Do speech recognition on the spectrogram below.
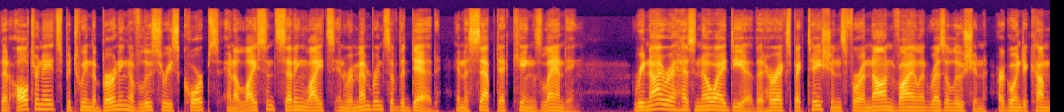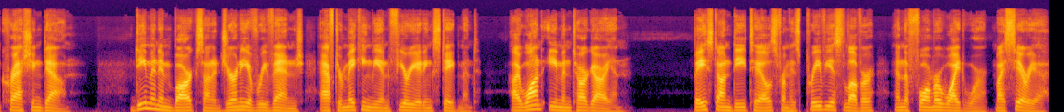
that alternates between the burning of Lucerys' corpse and Alicent setting lights in remembrance of the dead in the sept at King's Landing. Rhaenyra has no idea that her expectations for a non-violent resolution are going to come crashing down. Daemon embarks on a journey of revenge after making the infuriating statement, I want Aemond Targaryen based on details from his previous lover and the former White Worm, Mysaria.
